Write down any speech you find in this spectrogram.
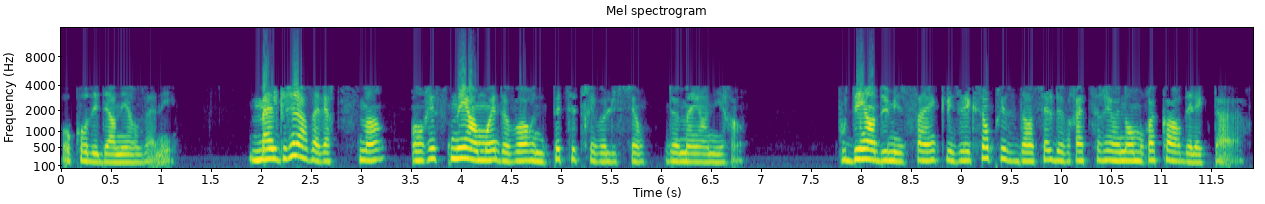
au cours des dernières années. Malgré leurs avertissements, on risque néanmoins de voir une petite révolution demain en Iran. Boudé en 2005, les élections présidentielles devraient attirer un nombre record d'électeurs.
